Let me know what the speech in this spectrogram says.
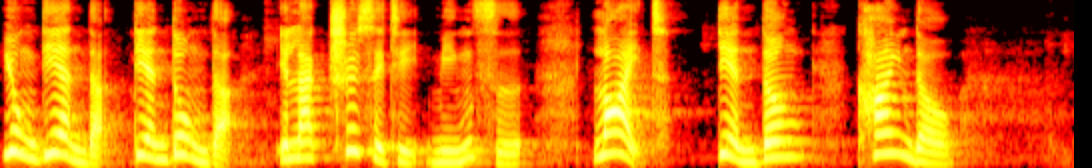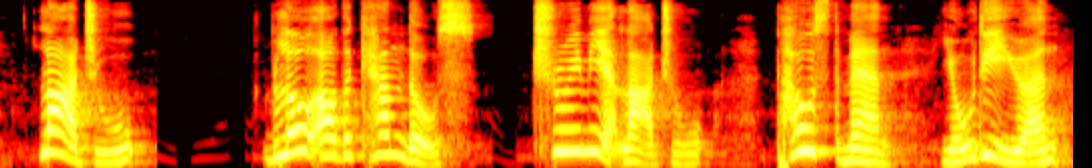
用电的，电动的；electricity 名词；light 电灯；candle 蜡烛；blow out the candles 吹灭蜡烛；postman 邮递员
